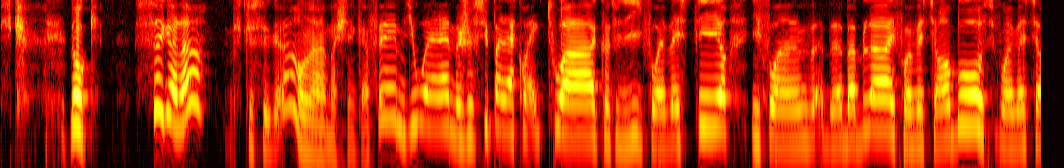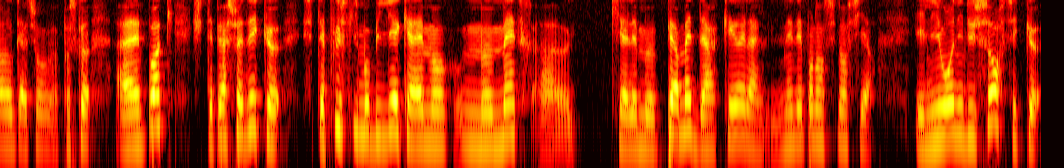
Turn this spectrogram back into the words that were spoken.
Donc, ce gars-là, puisque ce gars-là, on a un machine à café, il me dit Ouais, mais je suis pas d'accord avec toi quand tu dis qu'il faut investir, il faut un blabla, il faut investir en bourse, il faut investir en location. Parce que à l'époque, j'étais persuadé que c'était plus l'immobilier qui allait me, mettre, euh, qui allait me permettre d'acquérir l'indépendance financière. Et l'ironie du sort, c'est que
